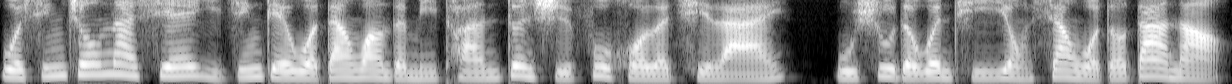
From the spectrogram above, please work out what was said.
我心中那些已经给我淡忘的谜团，顿时复活了起来。无数的问题涌向我的大脑。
